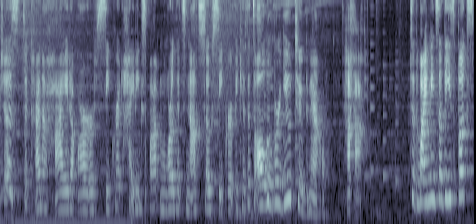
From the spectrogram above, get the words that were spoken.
just to kind of hide our secret hiding spot more that's not so secret because it's all over YouTube now. Haha. to the bindings of these books,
